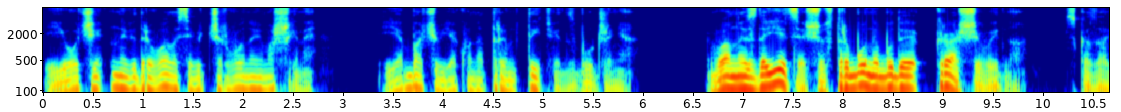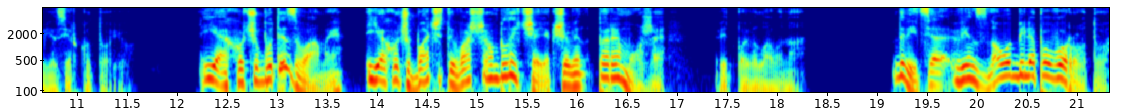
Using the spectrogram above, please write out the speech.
її очі не відривалися від червоної машини, і я бачив, як вона тремтить від збудження. Вам не здається, що з трибуни буде краще видно, сказав я з гіркотою. Я хочу бути з вами. Я хочу бачити ваше обличчя, якщо він переможе, відповіла вона. Дивіться, він знову біля повороту.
